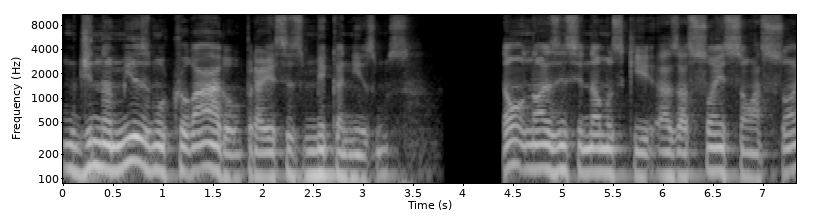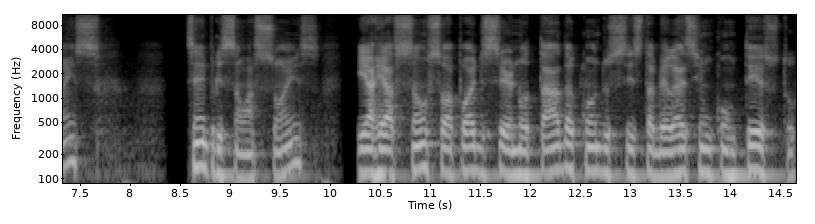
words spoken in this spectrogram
um dinamismo claro para esses mecanismos. Então, nós ensinamos que as ações são ações, sempre são ações, e a reação só pode ser notada quando se estabelece um contexto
